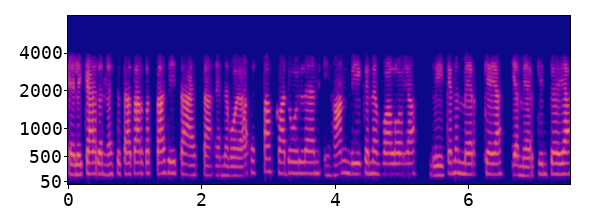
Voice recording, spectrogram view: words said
Eli käytännössä tämä tarkoittaa sitä, että ne voi asettaa kaduilleen ihan liikennevaloja, liikennemerkkejä ja merkintöjä.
